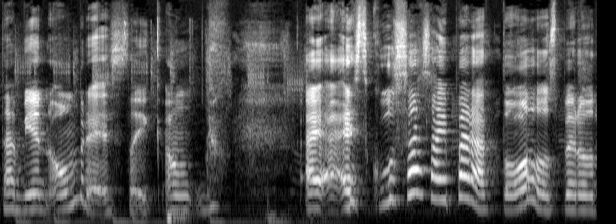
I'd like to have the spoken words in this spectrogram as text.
También hombres, like hay- excusas hay para todos, pero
